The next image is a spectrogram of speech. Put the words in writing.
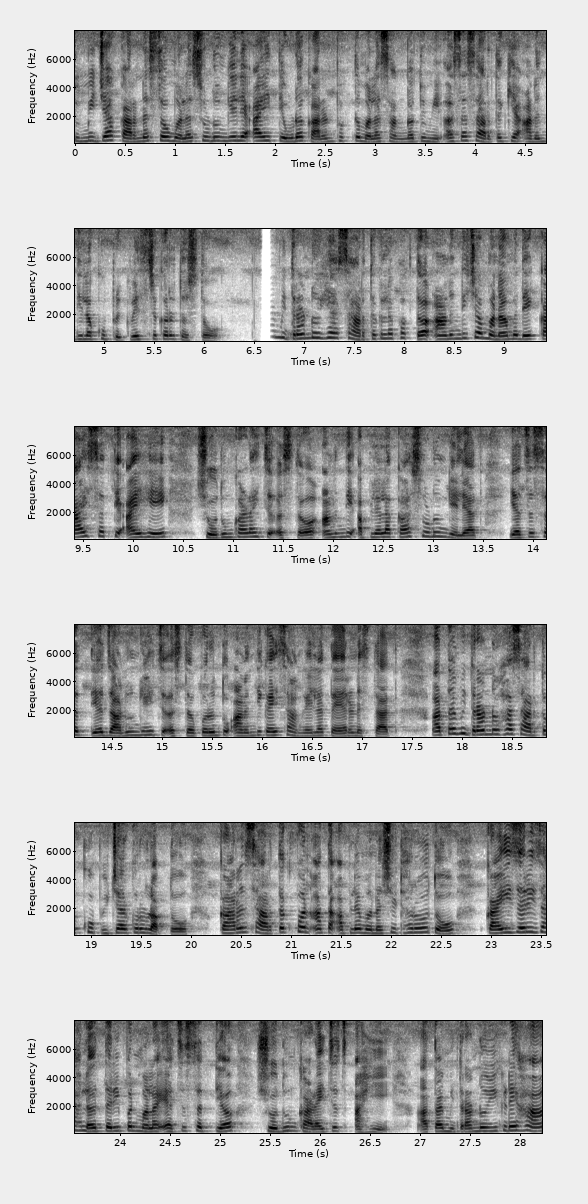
तुम्ही ज्या कारणास्तव मला सोडून गेले आहे तेवढं कारण फक्त मला सांगा तुम्ही असा सार्थक या आनंदीला खूप रिक्वेस्ट करत असतो. मित्रांनो ह्या सार्थकला फक्त आनंदीच्या मनामध्ये काय सत्य आहे हे शोधून काढायचं असतं. आनंदी आपल्याला का सोडून गेल्यात याचं सत्य जाणून घ्यायचं असतं परंतु आनंदी काही सांगायला तयार नसतात. आता मित्रांनो हा सार्थक खूप विचार करू लागतो. कारण सार्थक पण आता आपल्या मनाशी ठरवतो काही जरी झालं तरी पण मला याचं सत्य शोधून काढायचंच आहे. आता मित्रांनो इकडे हा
